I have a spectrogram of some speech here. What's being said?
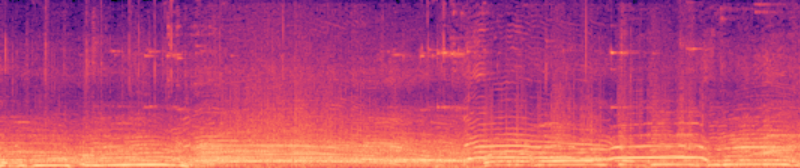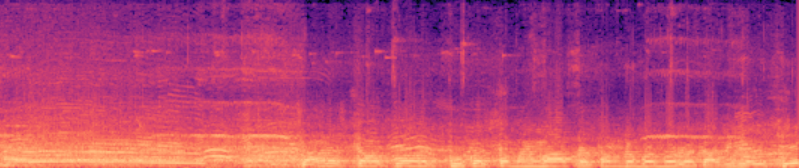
જગદીશની બોલો ભગવાન જગદીશની ચાર રસ્તા પર ટૂંક જ સમયમાં પ્રથમ નંબરનો રથ આવી રહ્યો છે.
